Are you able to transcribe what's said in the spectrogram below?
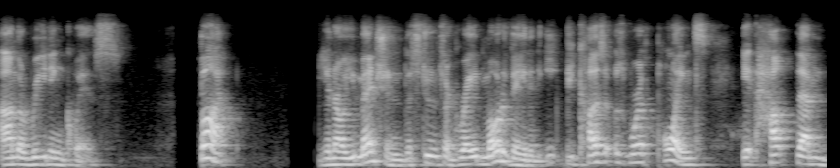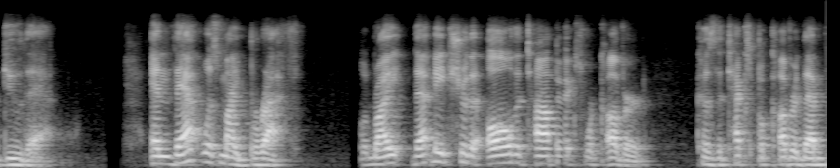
on the reading quiz. But, you know, you mentioned the students are grade motivated because it was worth points, it helped them do that. And that was my breath, right? That made sure that all the topics were covered because the textbook covered them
